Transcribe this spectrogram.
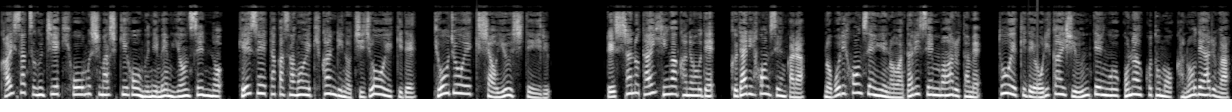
改札口駅ホーム島式ホーム2面4線の京成高砂駅管理の地上駅で、橋上駅舎を有している。列車の退避が可能で、下り本線から上り本線への渡り線もあるため、当駅で折り返し運転を行うことも可能であるが、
